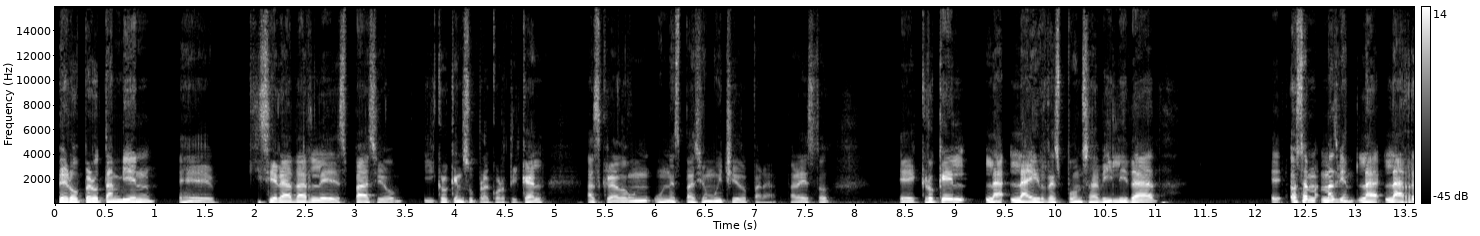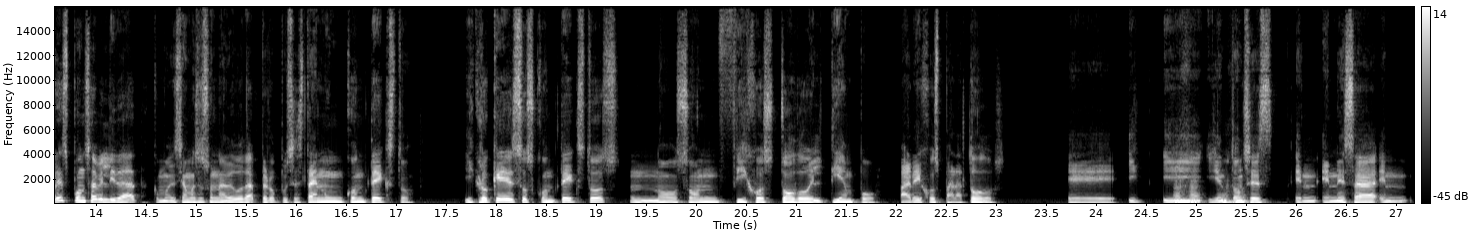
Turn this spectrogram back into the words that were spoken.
pero, pero también eh, quisiera darle espacio, y creo que en supracortical has creado un, un espacio muy chido para, para esto, eh, creo que la, irresponsabilidad, eh, o sea, más bien, la, responsabilidad, como decíamos, es una deuda, pero pues está en un contexto. Y creo que esos contextos no son fijos todo el tiempo, parejos para todos. Eh, y, entonces, en, esa, en,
